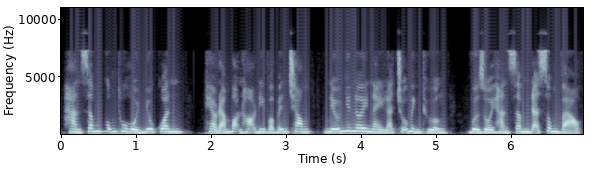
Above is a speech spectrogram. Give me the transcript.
Hàn Sâm cũng thu hồi miêu quân, theo đám bọn họ đi vào bên trong, nếu như nơi này là chỗ bình thường, vừa rồi Hàn Sâm đã xông vào,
